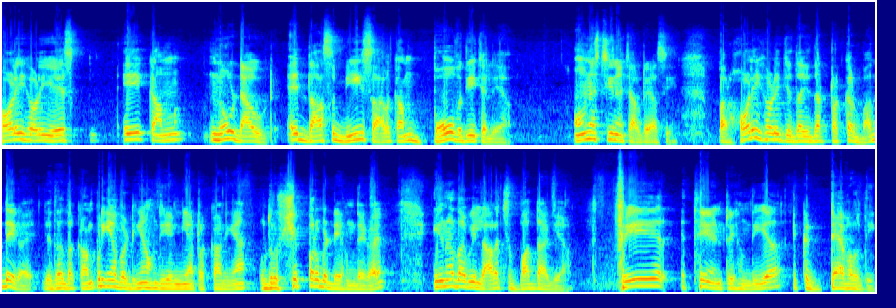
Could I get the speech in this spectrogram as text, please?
ਹੌਲੀ-ਹੌਲੀ ਇਸ, ਇਹ ਕੰਮ ਨੋ ਡਾਊਟ ਇਹ 10-20 ਸਾਲ ਕੰਮ ਬਹੁਤ ਵਧੀਆ ਚੱਲਿਆ। ਓਨੈਸਟੀ ਨਾਲ ਚੱਲ ਰਿਹਾ ਸੀ। ਪਰ ਹੌਲੀ ਹੌਲੀ ਜਿੱਦਾਂ ਜਿੱਦਾਂ ਟਰੱਕਰ ਵੱਧਦੇ ਗਏ, ਜਿੱਦਾਂ ਦਾ ਕੰਪਨੀਆਂ ਵੱਡੀਆਂ ਹੁੰਦੀਆਂ ਗਈਆਂ ਟਰੱਕਾਂ ਦੀਆਂ, ਉਧਰੋਂ ਸ਼ਿਪਰ ਵੱਡੇ ਹੁੰਦੇ ਗਏ, ਇਹਨਾਂ ਦਾ ਵੀ ਲਾਲਚ ਵੱਧਦਾ ਗਿਆ। ਫਿਰ ਇੱਥੇ ਐਂਟਰੀ ਹੁੰਦੀ ਆ ਇੱਕ ਡੈਵਲ ਦੀ।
